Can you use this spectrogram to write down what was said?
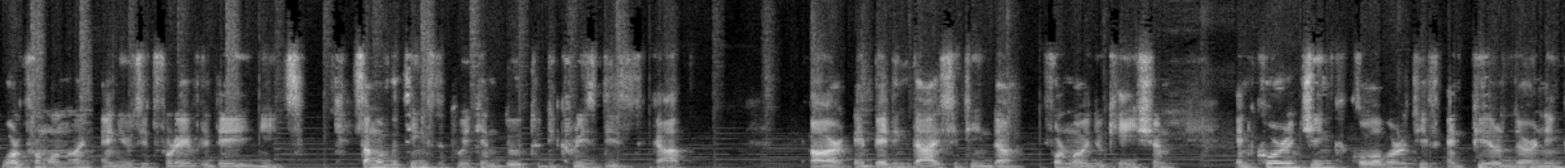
work from online, and use it for everyday needs. Some of the things that we can do to decrease this gap are embedding the ICT in the formal education, encouraging collaborative and peer learning,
